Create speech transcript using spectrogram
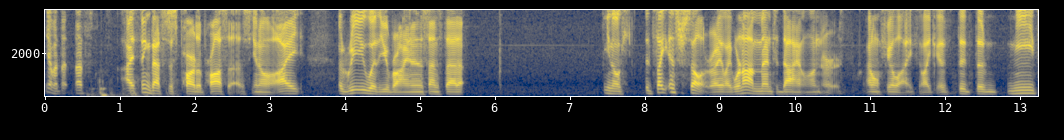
Yeah, but that, that's I think that's just part of the process. You know, I agree with you, Brian, in the sense that you know it's like interstellar, right? Like we're not meant to die on Earth. I don't feel like like if the the need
